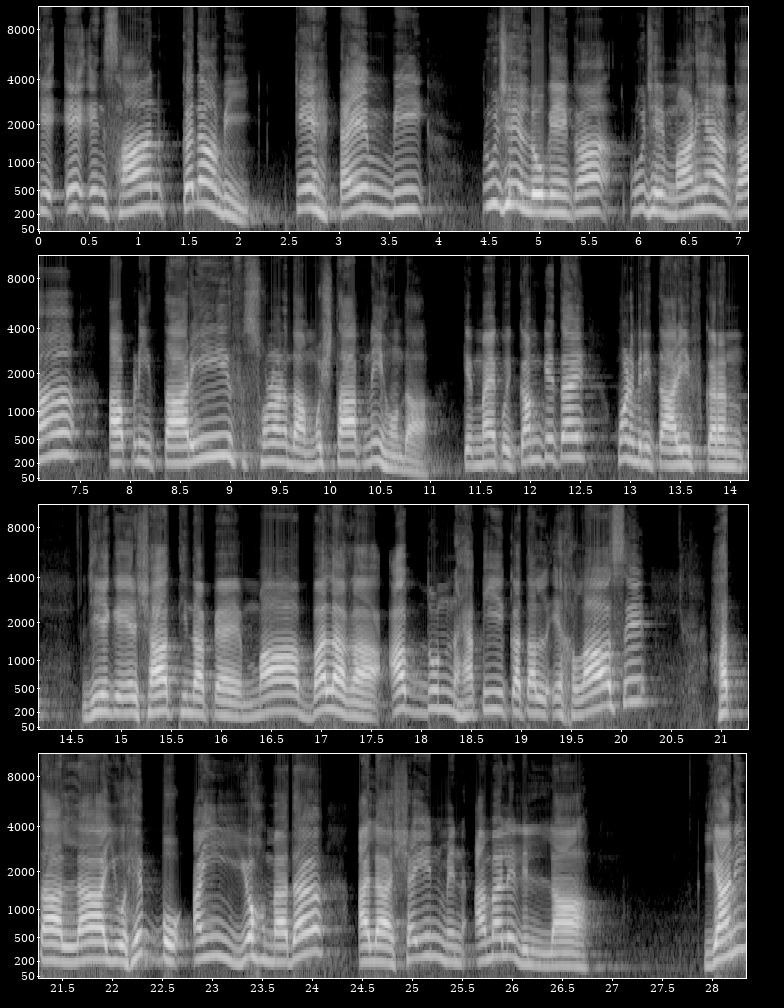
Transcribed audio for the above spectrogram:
کہ اے انسان کدا بھی کہ ٹائم بھی دوجھے لوگیں کا دوجھے مانیاں کا اپنی تعریف سنن دا مشتاق نہیں ہوندا کہ میں کوئی کم کہتا ہے ہوں میری تعریف کرن۔ جی کہ ارشاد تھیندا پہ ما بلغ عبد حقیقت الاخلاص حتی لا يحب ان يحمد على شئین من عمل للہ۔ یعنی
